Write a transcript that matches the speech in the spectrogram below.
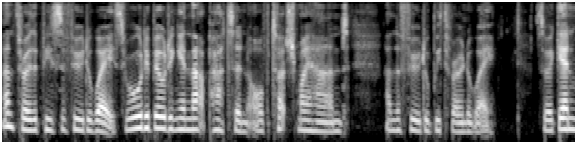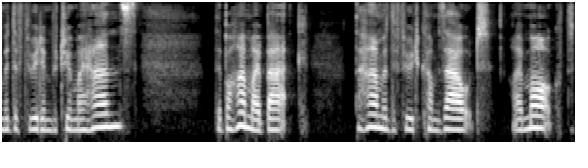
and throw the piece of food away. So we're already building in that pattern of touch my hand and the food will be thrown away. So again with the food in between my hands, they're behind my back, the hand with the food comes out, I mark the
